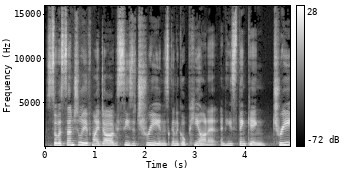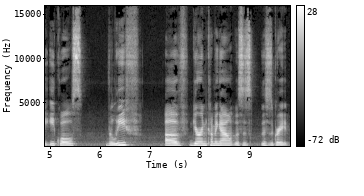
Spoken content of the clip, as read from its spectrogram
So essentially, if my dog sees a tree and is going to go pee on it, and he's thinking tree equals relief of urine coming out. This is this is a great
